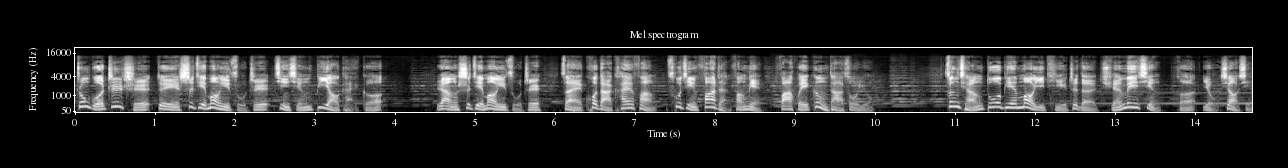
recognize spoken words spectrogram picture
中国支持对世界贸易组织进行必要改革，让世界贸易组织在扩大开放、促进发展方面发挥更大作用，增强多边贸易体制的权威性和有效性。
